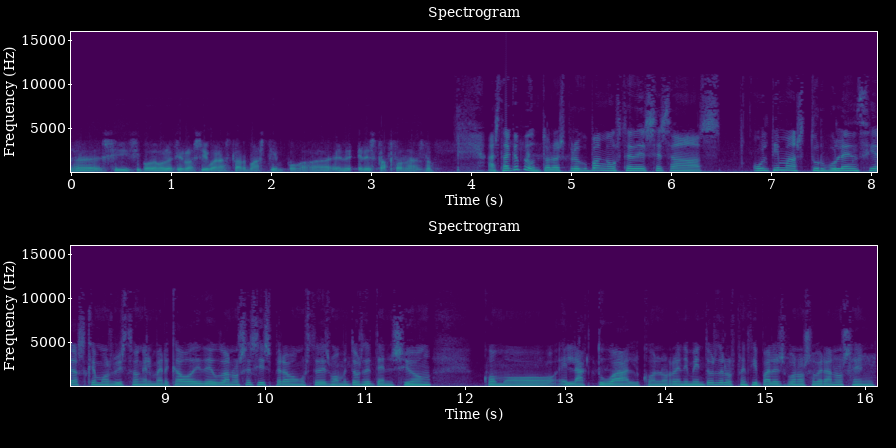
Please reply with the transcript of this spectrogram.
eh, si, si, podemos decirlo así, van a estar más tiempo uh, en, en, estas zonas. ¿no? ¿Hasta qué punto les preocupan a ustedes esas últimas turbulencias que hemos visto en el mercado de deuda? No sé si esperaban ustedes momentos de tensión como el actual, con los rendimientos de los principales bonos soberanos en,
